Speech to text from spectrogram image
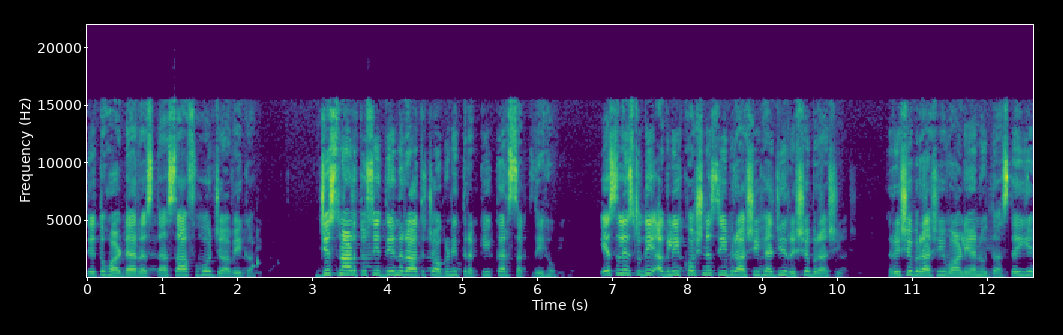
ਤੇ ਤੁਹਾਡਾ ਰਸਤਾ ਸਾਫ਼ ਹੋ ਜਾਵੇਗਾ। ਜਿਸ ਨਾਲ ਤੁਸੀਂ ਦਿਨ ਰਾਤ ਚੌਗਣੀ ਤਰੱਕੀ ਕਰ ਸਕਦੇ ਹੋ। ਇਸ ਲਿਸਟ ਦੀ ਅਗਲੀ ਖੁਸ਼ਨਸੀਬ ਰਾਸ਼ੀ ਹੈ ਜੀ ਰਿਸ਼ਭ ਰਾਸ਼ੀ। ਰਿਸ਼ਭ ਰਾਸ਼ੀ ਵਾਲਿਆਂ ਨੂੰ ਦੱਸ ਦਈਏ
